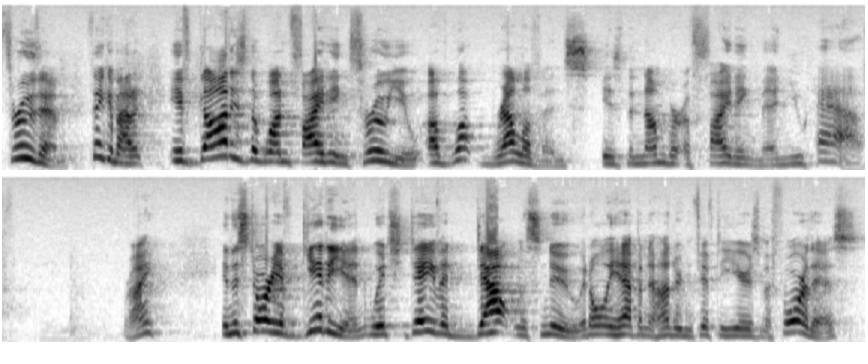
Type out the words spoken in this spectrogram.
through them. Think about it. If God is the one fighting through you, of what relevance is the number of fighting men you have? Right? In the story of Gideon, which David doubtless knew, it only happened 150 years before this,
